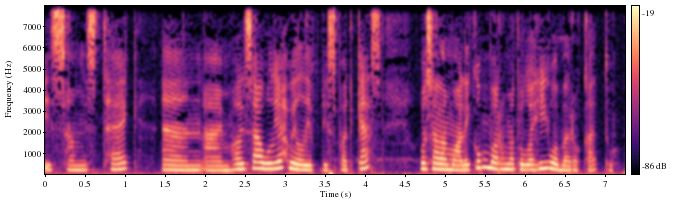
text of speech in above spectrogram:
is some mistake. And I'm Halisa Aulia will leave this podcast. Wassalamualaikum warahmatullahi wabarakatuh.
